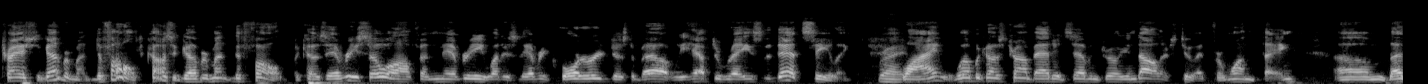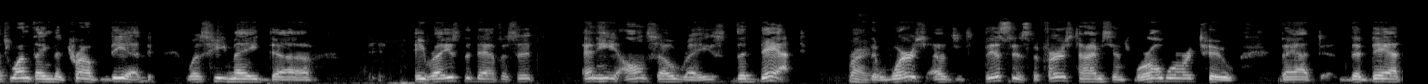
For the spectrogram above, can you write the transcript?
trash the government, default, cause a government default, because every so often, every what is it, every quarter, just about, we have to raise the debt ceiling. Right. Why? Well, because Trump added seven trillion dollars to it, for one thing. Um, that's one thing that Trump did was he made uh, he raised the deficit and he also raised the debt. Right. The worst. Uh, this is the first time since World War II that the debt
